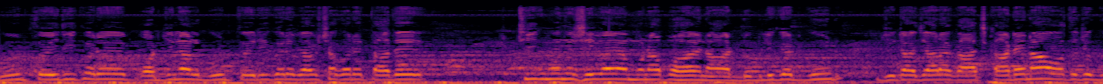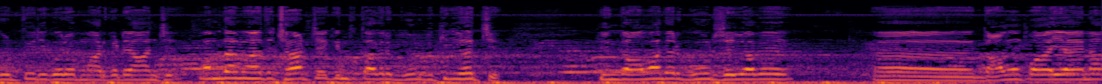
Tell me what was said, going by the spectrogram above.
গুড় তৈরি করে অরিজিনাল গুড় তৈরি করে ব্যবসা করে, তাদের ঠিক মতো সেইভাবে মুনাফা হয় না। আর ডুপ্লিকেট গুড়, যেটা যারা গাছ কাটে না, অথচ গুড় তৈরি করে মার্কেটে আনছে, কম দামে হয়তো ছাড়ছে, কিন্তু তাদের গুড় বিক্রি হচ্ছে। কিন্তু আমাদের গুড় সেইভাবে দামও পাওয়া যায় না।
